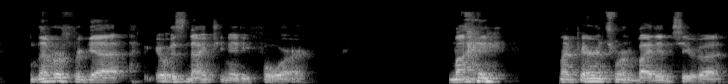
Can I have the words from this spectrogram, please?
never forget, I think it was 1984. My my parents were invited to a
